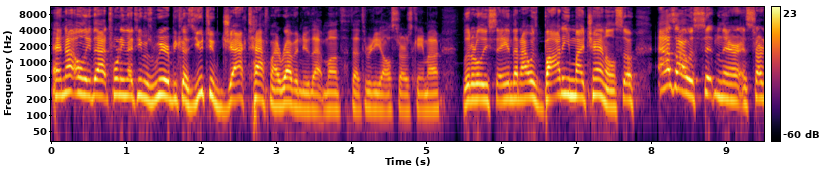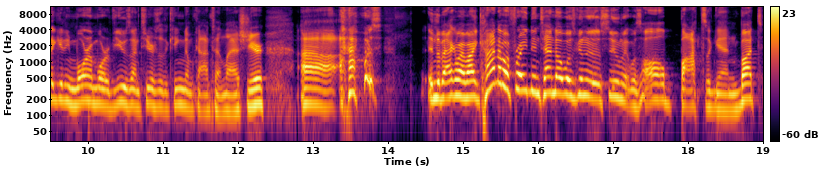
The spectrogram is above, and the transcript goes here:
And not only that, 2019 was weird because YouTube jacked half my revenue that month that 3D All Stars came out, literally saying that I was bodying my channel. So as I was sitting there and started getting more and more views on Tears of the Kingdom content last year, uh, I was in the back of my mind, kind of afraid Nintendo was going to assume it was all bots again. But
